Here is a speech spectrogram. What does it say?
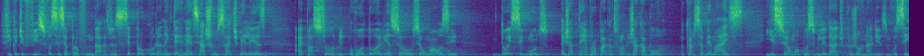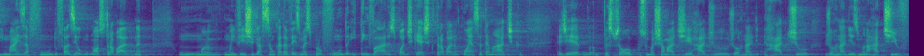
fica difícil você se aprofundar. Às vezes você procura na internet, você acha um site, beleza Aí passou, rodou ali o seu, seu mouse dois segundos, aí já tem a propaganda e já acabou? Eu quero saber mais. Isso é uma possibilidade para o jornalismo, você ir mais a fundo, fazer o nosso trabalho, né? Uma, uma investigação cada vez mais profunda e tem vários podcasts que trabalham com essa temática. É o pessoal costuma chamar de rádio jornalismo narrativo.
